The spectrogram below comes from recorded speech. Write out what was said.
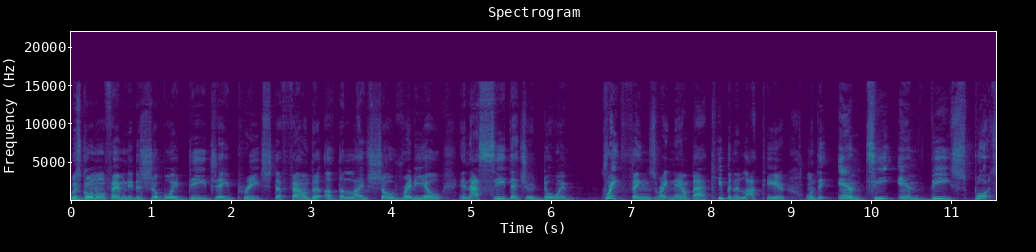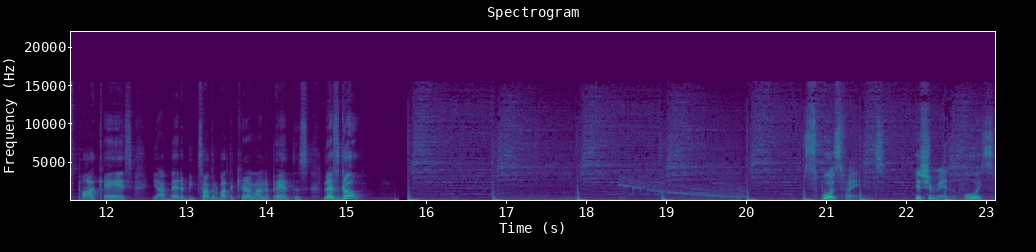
What's going on, family? This is your boy DJ Preach, the founder of the Life Show Radio, and I see that you're doing great things right now by keeping it locked here on the MTMV Sports Podcast. I better be talking about the Carolina Panthers. Let's go! Sports fans, it's your man, The Voice,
